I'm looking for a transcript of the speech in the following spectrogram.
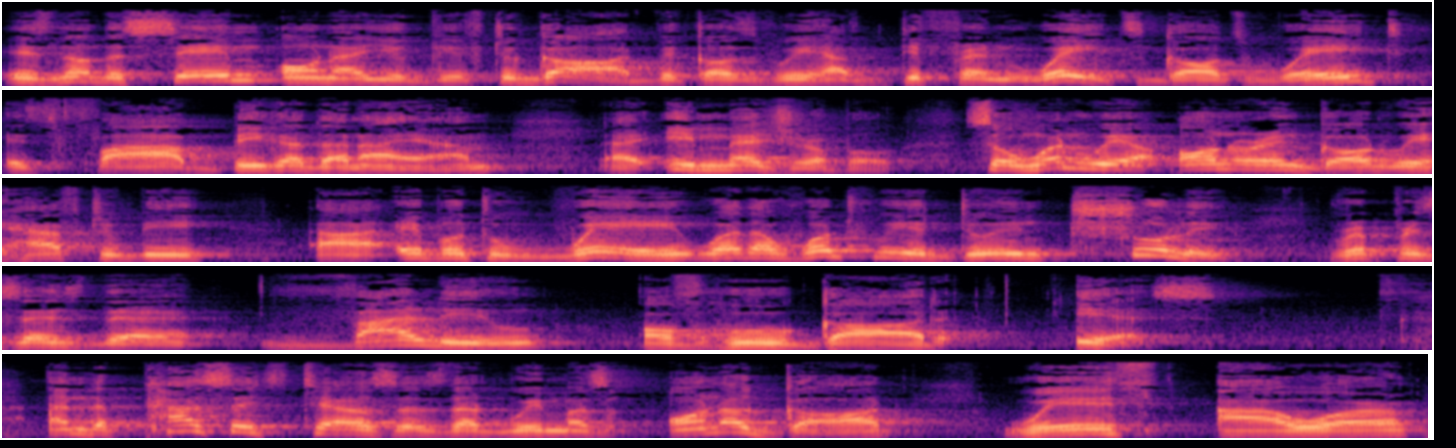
is not the same honor you give to God because we have different weights. God's weight is far bigger than I am, uh, immeasurable. So when we are honoring God, we have to be uh, able to weigh whether what we are doing truly represents the value of who God is. And the passage tells us that we must honor God with our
